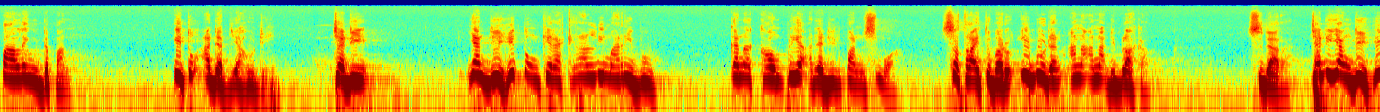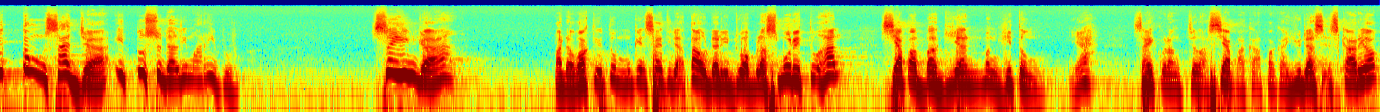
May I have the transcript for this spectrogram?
paling depan. Itu adat Yahudi. Jadi yang dihitung kira-kira 5 ribu. Karena kaum pria ada di depan semua. Setelah itu baru ibu dan anak-anak di belakang. Saudara, jadi yang dihitung saja itu sudah 5 ribu. Sehingga pada waktu itu mungkin saya tidak tahu dari 12 murid Tuhan siapa bagian menghitung. Ya, saya kurang jelas siapa, apakah Yudas Iskariot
